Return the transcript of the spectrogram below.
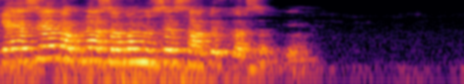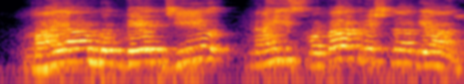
कैसे हम अपना संबंध उनसे स्थापित कर सकते हैं? माया मुग्धे जीव नहीं स्वतः कृष्ण ज्ञान।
